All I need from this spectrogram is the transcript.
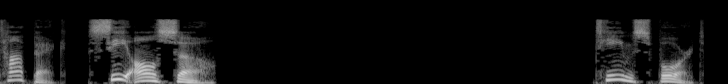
Topic. See also Team sport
